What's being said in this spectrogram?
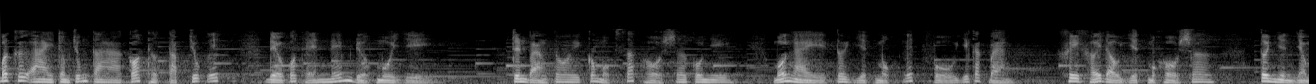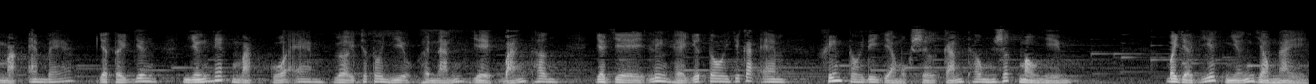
Bất cứ ai trong chúng ta có thực tập chút ít đều có thể nếm được mùi vị. Trên bàn tôi có một sấp hồ sơ cô nhi. Mỗi ngày tôi dịch một ít phụ với các bạn. Khi khởi đầu dịch một hồ sơ, tôi nhìn vào mặt em bé và tự dưng những nét mặt của em gợi cho tôi nhiều hình ảnh về bản thân và về liên hệ giữa tôi với các em khiến tôi đi vào một sự cảm thông rất màu nhiệm. Bây giờ viết những dòng này,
